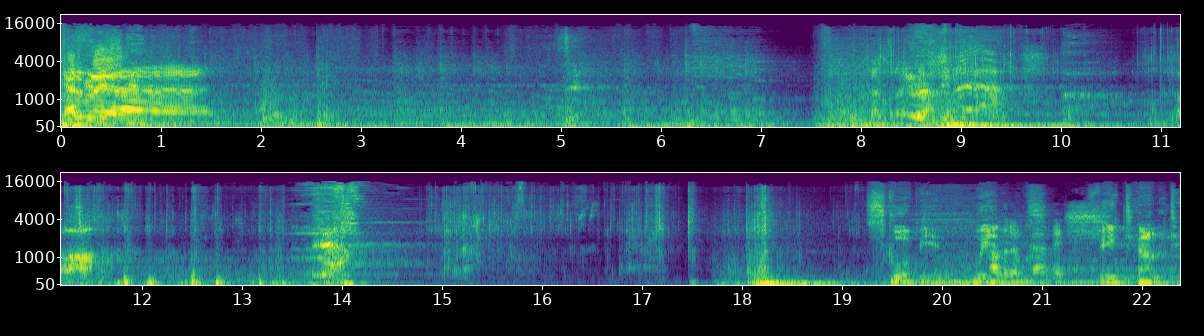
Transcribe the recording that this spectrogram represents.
Gel buraya. Scorpion wins. Alırım kardeş. Fatality.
